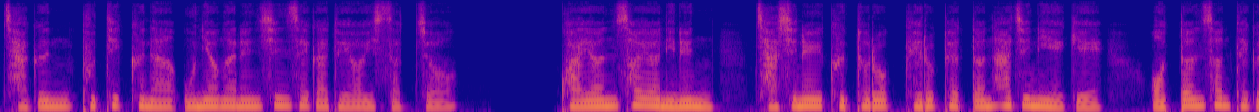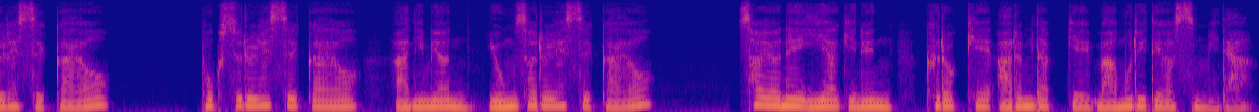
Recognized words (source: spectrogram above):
작은 부티크나 운영하는 신세가 되어 있었죠. 과연 서연이는 자신을 그토록 괴롭혔던 하진이에게 어떤 선택을 했을까요? 복수를 했을까요? 아니면 용서를 했을까요? 서연의 이야기는 그렇게 아름답게 마무리되었습니다.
